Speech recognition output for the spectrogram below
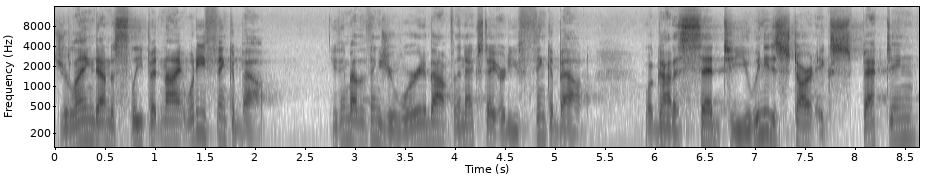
As you're laying down to sleep at night, what do you think about? Do you think about the things you're worried about for the next day, or do you think about what God has said to you? We need to start expecting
